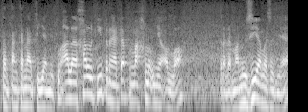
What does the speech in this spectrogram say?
tentang kenabian itu ala khalqi terhadap makhluknya Allah terhadap manusia maksudnya.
